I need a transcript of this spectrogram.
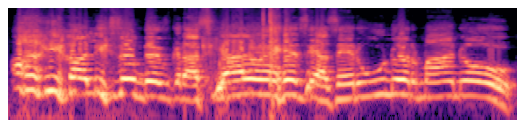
¡Ay, Alison, desgraciado! Déjese hacer uno, hermano.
